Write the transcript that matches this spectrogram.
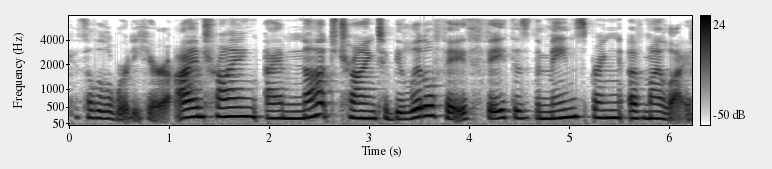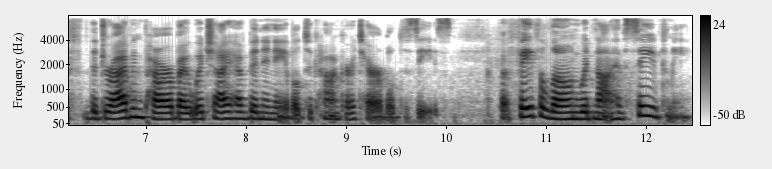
gets a little wordy here. I am trying. I am not trying to belittle faith. Faith is the mainspring of my life, the driving power by which I have been enabled to conquer a terrible disease. But faith alone would not have saved me.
